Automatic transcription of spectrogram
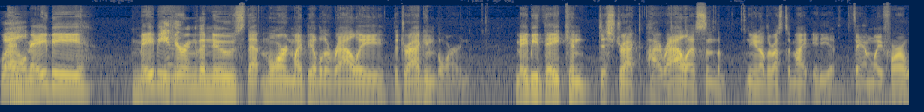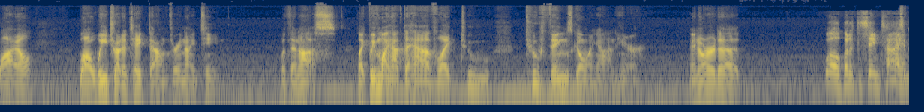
well, and maybe maybe Even- hearing the news that Morn might be able to rally the Dragonborn, maybe they can distract Pyralis and the you know the rest of my idiot family for a while, while we try to take down 319 within us. Like we might have to have like two two things going on here in order to Well, but at the same time,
